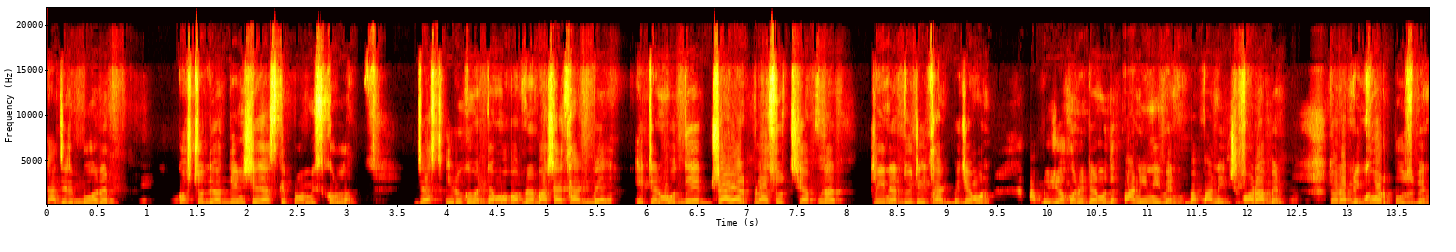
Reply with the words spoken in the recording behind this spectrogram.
কাজের বুয়ারে কষ্ট দেওয়ার দিন সে আজকে প্রমিস করলাম। জাস্ট এরকম একটা মপ আপনার বাসায় থাকবে এটার মধ্যে ড্রায়ার প্লাস হচ্ছে আপনার ক্লিনার দুইটাই থাকবে। যেমন আপনি যখন এটার মধ্যে পানি নিবেন বা পানি ঝরাবেন তখন আপনি ঘর পুষবেন।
